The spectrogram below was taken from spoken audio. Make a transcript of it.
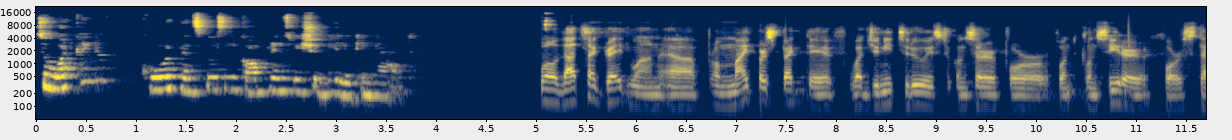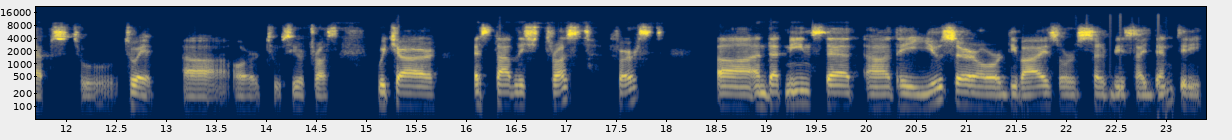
So, what kind of core principles and components we should be looking at? Well, that's a great one. Uh, from my perspective, what you need to do is to consider for, for consider four steps to to it uh, or to zero trust, which are establish trust first, uh, and that means that uh, the user or device or service identity,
